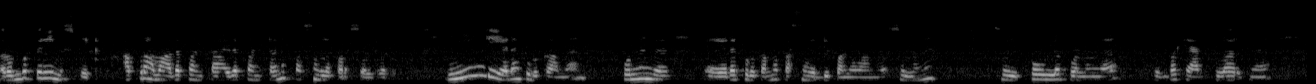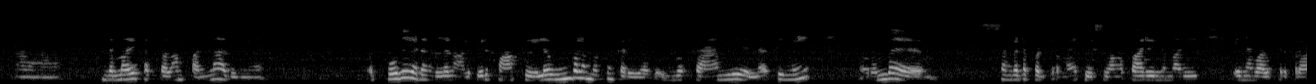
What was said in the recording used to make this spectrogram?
ரொம்ப பெரிய மிஸ்டேக் அப்புறம் அவன் அதை பண்ணிட்டான் இதை பண்ணிட்டான்னு பசங்களை குறை சொல்கிறது நீங்க இடம் கொடுக்காம பொண்ணுங்க இடம் கொடுக்காம பசங்க எப்படி பண்ணுவாங்க? சொல்லுங்கள் ஸோ இப்போ உள்ள பொண்ணுங்க ரொம்ப கேர்ஃபுல்லாக இருங்க இந்த மாதிரி தப்பெல்லாம் பண்ணாதீங்க. பொது இடங்கள்ல நாலு பேர் பார்க்கையில உங்களை மட்டும் கிடையாது. உங்கள் ஃபேமிலி எல்லாத்தையுமே ரொம்ப சங்கடப்படுத்துற மாதிரி பேசுவாங்க. பாரு இந்த மாதிரி என்ன வளர்த்துருக்குறா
